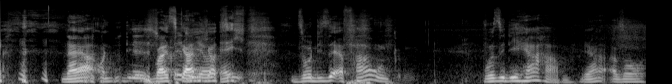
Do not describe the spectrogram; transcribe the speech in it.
naja, und ich weiß gar nicht, ob sie so diese Erfahrung, wo sie die herhaben. Ja, also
